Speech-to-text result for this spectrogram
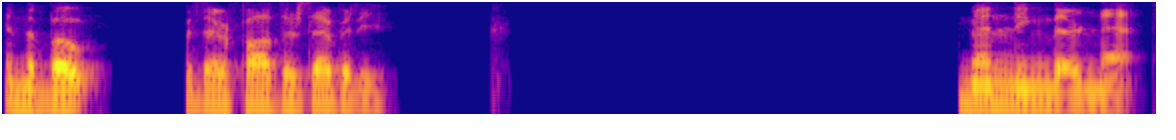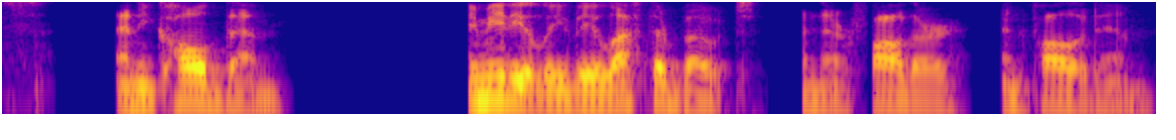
in the boat with their father Zebedee, mending their nets. And he called them. Immediately they left their boat and their father and followed him.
